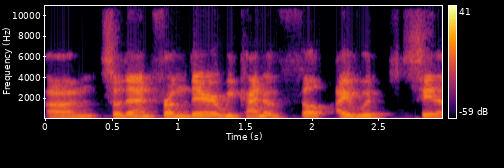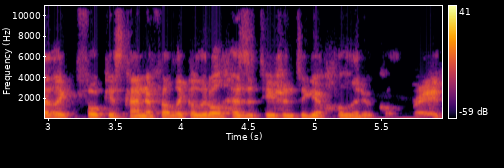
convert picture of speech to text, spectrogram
um, so then from there we kind of felt i would say that like focus kind of felt like a little hesitation to get political right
